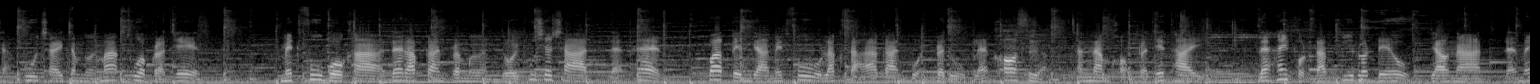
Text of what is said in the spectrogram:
จากผู้ใช้จำนวนมากทั่วประเทศ เม็ดฟูโบคาได้รับการประเมินโดยผู้เชี่ยวชาญและแพทย์ ว่าเป็นยาเม็ดฟูรักษาอาการปวดกระดูกและข้อเสื่อมชั้นนำของประเทศไทย และให้ผลลัพธ์ที่รวดเร็ว ยาวนาน และไม่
